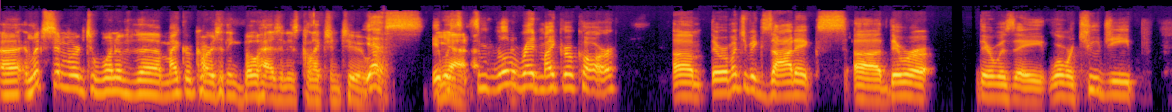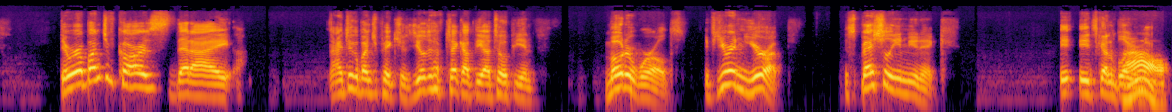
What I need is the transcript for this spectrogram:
uh, it looks similar to one of the micro cars I think Beau has in his collection too. Yes, it Yeah. was some little red micro car. Um, there were a bunch of exotics. Uh, there were there was a World War II Jeep. There were a bunch of cars that I I took a bunch of pictures. You'll just have to check out the Autopian Motor World. If you're in Europe, especially in Munich, it, it's gonna blow your mind. Wow.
